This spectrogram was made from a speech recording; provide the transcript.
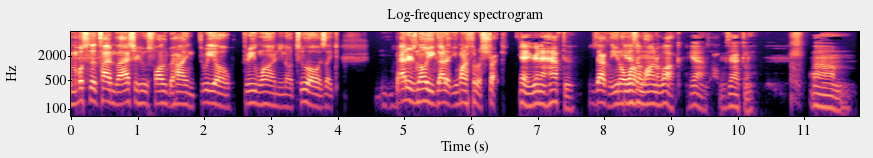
And most of the time last year he was falling behind 3-0, 3-1, you know, 2-0 is like batters know you got to you want to throw a strike. Yeah, you're gonna have to. Exactly. You don't he want to doesn't walk. want to walk. Yeah, exactly. Um,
